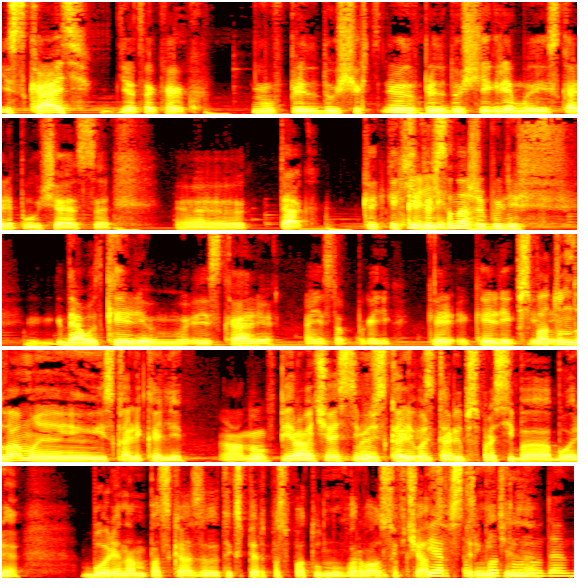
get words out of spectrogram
искать где-то, как ну, в, предыдущих, ну, в предыдущей игре мы искали, получается. Так, какие Келли. персонажи были... Да, вот Келли мы искали. А, нет, стоп, погоди. Келли, В Splatoon 2 мы искали Келли. А, ну, в первой да, части мы искали Вольтерыб, спасибо, Боря. Боря нам подсказывает, эксперт по спатуну ворвался эксперт в чат стремительно. По спатуну, да.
